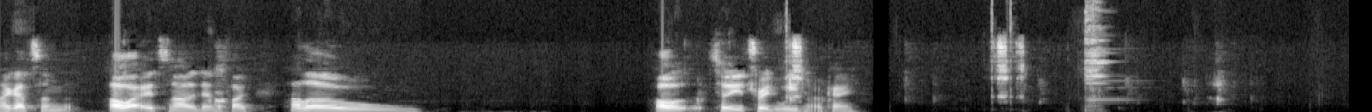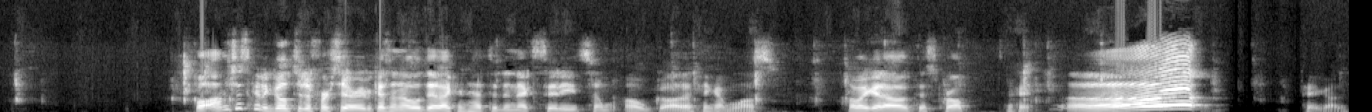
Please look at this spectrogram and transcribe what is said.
I got some... Oh, it's not identified. Hello. Oh, so you trade weed. Okay. Well, I'm just gonna go to the first area because I know that I can head to the next city. So, oh god, I think I'm lost. How do I get out of this crop? Okay. Uh. Okay, got it.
